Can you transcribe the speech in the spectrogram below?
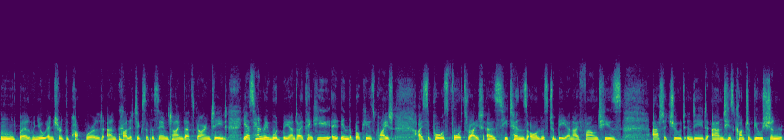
Mm, well, when you enter the pop world and politics at the same time, that's guaranteed. Yes, Henry would be, and I think he, in the book, he is quite, I suppose, forthright as he tends always to be, and I found his attitude indeed and his contribution,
